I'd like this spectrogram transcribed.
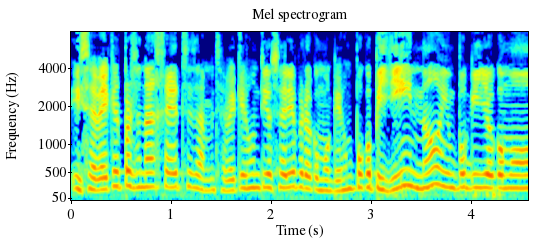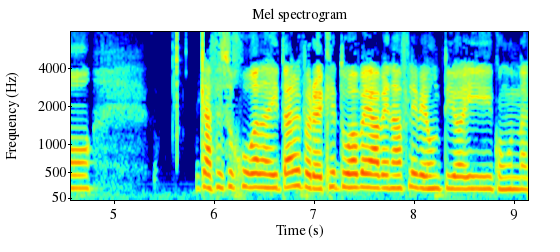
Y se ve que el personaje este, se se ve que es un tío serio, pero como que es un poco pillín, ¿no? Y un poquillo como que hace sus jugadas y tal, pero es que tú ves a Ben Affleck y ves un tío ahí con una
